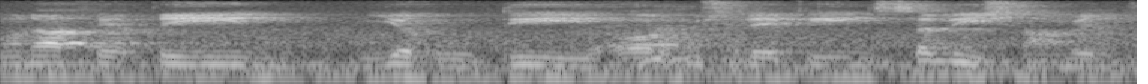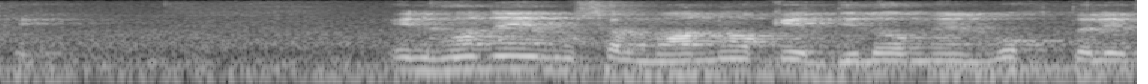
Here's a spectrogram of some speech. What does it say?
منافقین، یہودی اور مشرقین سبھی شامل تھے، انہوں نے مسلمانوں کے دلوں میں مختلف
